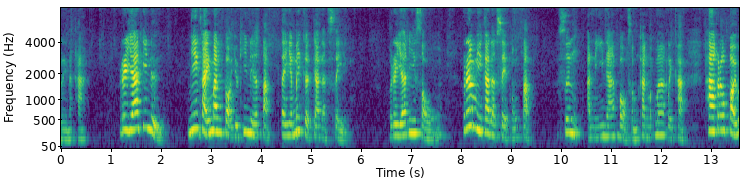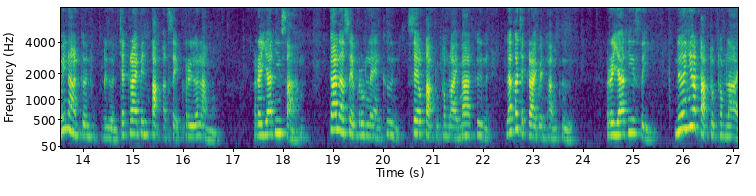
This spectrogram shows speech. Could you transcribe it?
เลยนะคะ ระยะที่หนึ่งมีไขมันเกาะอยู่ที่เนื้อตับ แต่ยังไม่เกิดการอักเสบ ระยะที่สองเริ่มมีการอักเสบของตับ ซึ่งอันนี้นะบอกสำคัญมากๆเลยค่ะ หากเราปล่อยไว้นานเกิน 6 เดือน จะกลายเป็นตับอักเสบเรื้อรัง ระยะที่ 3 การอักเสบรุนแรงขึ้น เซลล์ตับถูกทำลายมากขึ้น แล้วก็จะกลายเป็นพังผืดระยะที่ 4 เนื้อเยื่อตับถูกทำลาย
